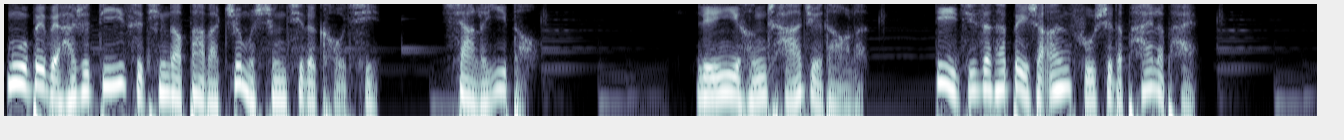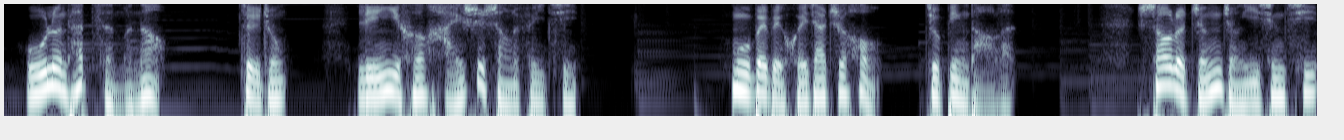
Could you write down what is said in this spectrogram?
穆贝贝还是第一次听到爸爸这么生气的口气，吓了一抖。”林奕恒察觉到了，立即在他背上安抚似的拍了拍。无论他怎么闹，最终，林奕恒还是上了飞机。穆贝贝回家之后就病倒了，烧了整整一星期。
